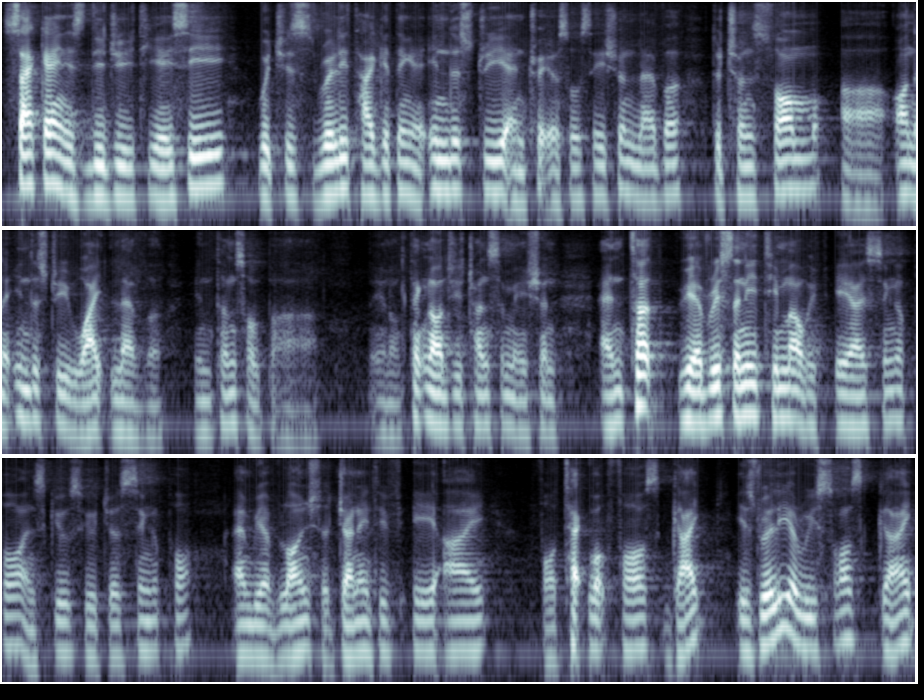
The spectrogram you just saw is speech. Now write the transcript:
Second is DGTAC, which is really targeting an industry and trade association level to transform uh, on an industry-wide level in terms of uh, you know, technology transformation. And third, we have recently teamed up with AI Singapore and Skills Futures Singapore, and we have launched a generative AI for tech workforce guide. It's really a resource guide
